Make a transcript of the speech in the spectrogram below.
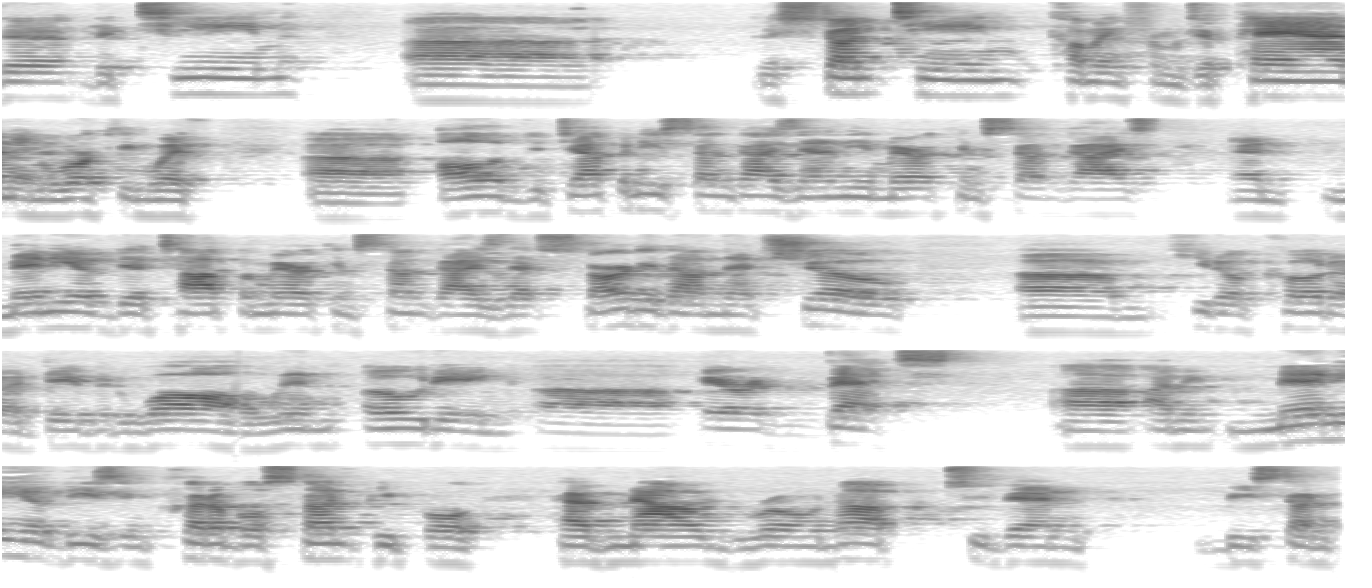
the, the team, uh, the stunt team coming from Japan and working with uh, all of the Japanese stunt guys and the American stunt guys, and many of the top American stunt guys that started on that show. Um, Hiro Koda, David Wall, Lynn Oding, uh, Eric Betts. Uh, I mean, many of these incredible stunt people have now grown up to then be stunt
